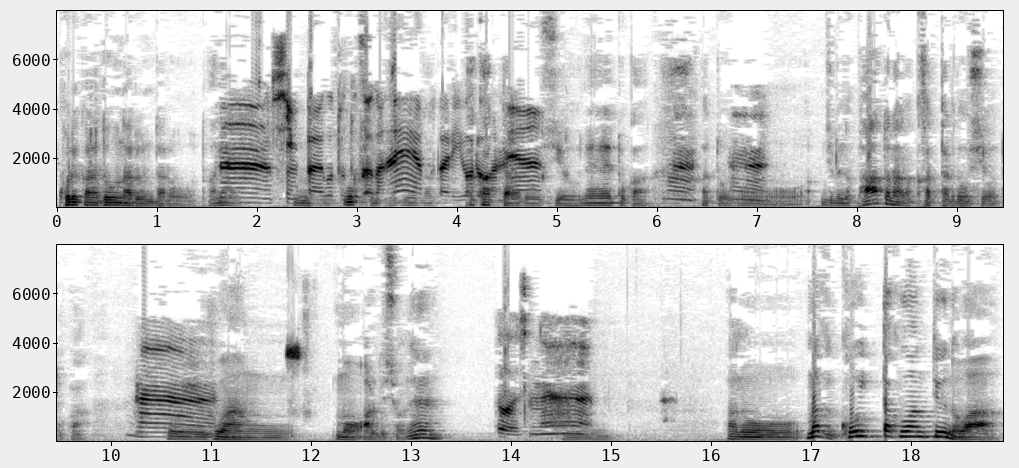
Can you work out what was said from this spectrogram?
これからどうなるんだろうとかね。うん、心配事とかがね、やっぱり夜はかかったらどねう。しようねとか、うんあと、自分のパートナーがかかったらどうしようとか、そういう不安もあるでしょうね。そうですね。あの、まずこういった不安っていうのは、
